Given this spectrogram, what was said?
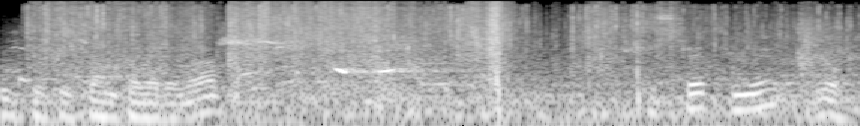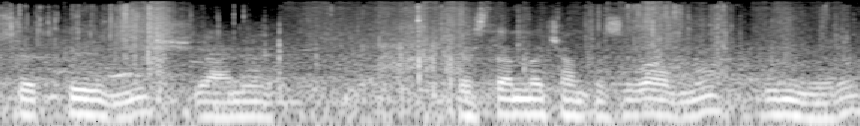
ilkokul çantaları var. Şu set mi? Yok set değilmiş. Yani beslenme çantası var mı bilmiyorum.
